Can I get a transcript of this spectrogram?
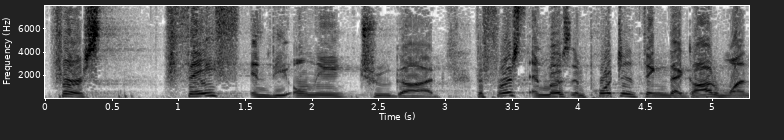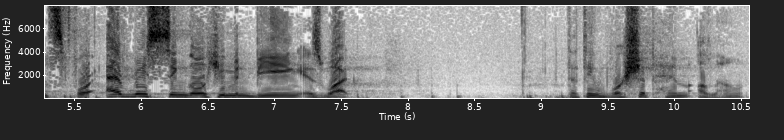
First, faith in the only true God. The first and most important thing that God wants for every single human being is what? That they worship Him alone.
